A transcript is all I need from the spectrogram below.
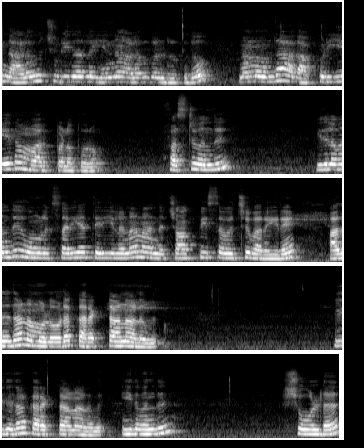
இந்த அளவு சுடிதாரில் என்ன அளவுகள் இருக்குதோ நம்ம வந்து அதை அப்படியே தான் மார்க் பண்ண போகிறோம் ஃபஸ்ட்டு வந்து இதில் வந்து உங்களுக்கு சரியாக தெரியலன்னா நான் இந்த சாக் பீஸை வச்சு வரைகிறேன். அதுதான் நம்மளோட கரெக்டான அளவு. இதுதான் கரெக்டான அளவு. இது வந்து ஷோல்டர்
